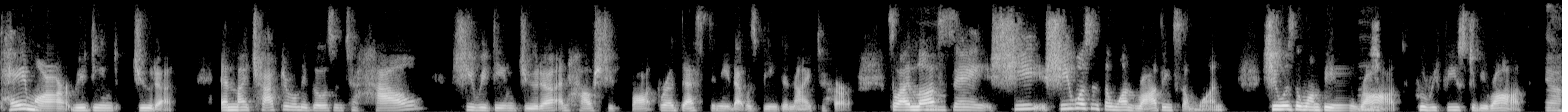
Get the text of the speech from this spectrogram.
Tamar redeemed Judah. And my chapter really goes into how she redeemed Judah and how she fought for a destiny that was being denied to her. So I love mm. saying she she wasn't the one robbing someone. She was the one being mm. robbed who refused to be robbed. Yeah.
